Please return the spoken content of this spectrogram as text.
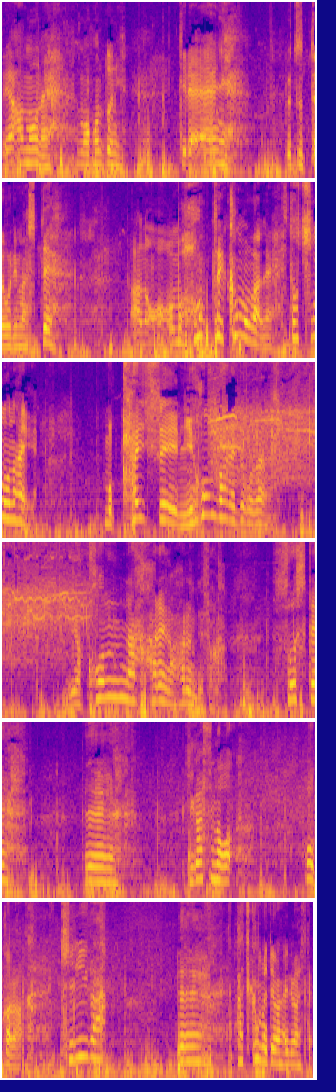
いや、もうね、もう本当に、綺麗に映っておりまして、あのーもう本当に雲がね、一つもない、もう快晴日本晴れでございます。いや、こんな晴れがあるんでしょうか。そして、えー、東の方から霧が、えー、立ち込めてまいりまして、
